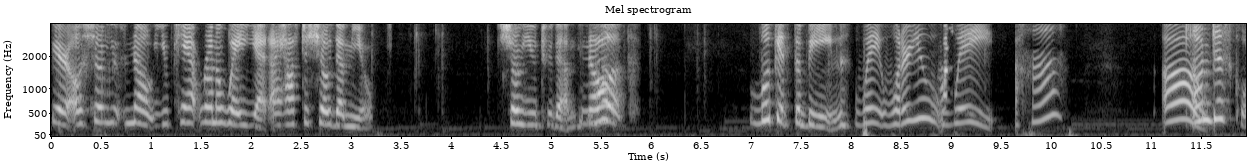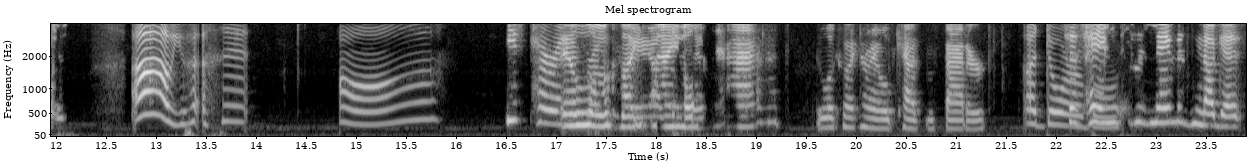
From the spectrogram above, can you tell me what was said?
here, I'll show you. No, you can't run away yet. I have to show them you. Show you to them. No. Look. Look at the bean. Wait, what are you? Wait, huh? Oh, On Discord. oh, you. Ha- Aww. He's purring. It looks like aggressively. my old cat. It looks like my old cat, but fatter. Adorable. His name, his name is Nugget.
